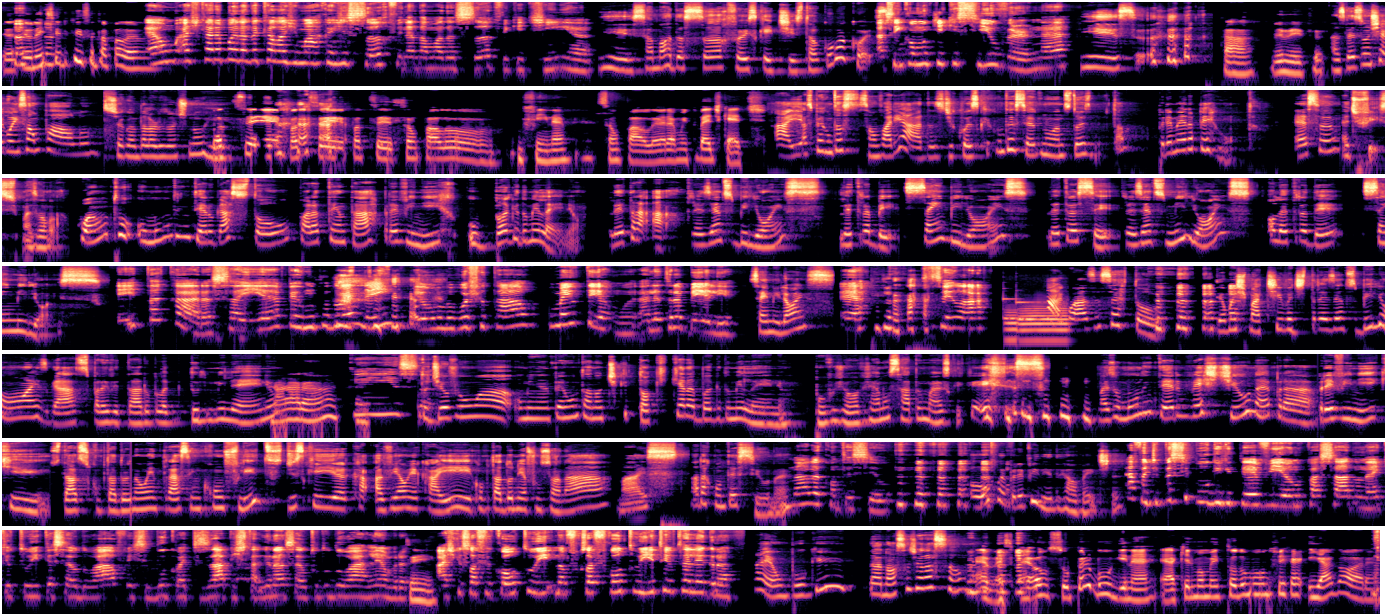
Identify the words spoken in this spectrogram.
Eu, eu, nem sei do que você tá falando. É um, acho que era boné daquelas marcas de surf, né? Da moda surf que tinha. Isso, a moda surf ou skatista, alguma coisa. Assim como o Kiki Silver, né? Isso. Tá, beleza. Às vezes não chegou em São Paulo, chegou em Belo Horizonte no Rio. Pode ser, pode ser, pode ser. São Paulo, enfim, né? São Paulo, era muito bad cat. Aí as perguntas são variadas, de coisas que aconteceram no anos 2000, tá? Primeira pergunta. Essa é difícil, mas vamos lá. Quanto o mundo inteiro gastou para tentar prevenir o bug do milênio? Letra A, 300 bilhões. Letra B, 100 bilhões. Letra C, 300 milhões. Ou letra D, 100 milhões? Eita, cara, essa aí é a pergunta do Enem. Eu não vou chutar o meio termo, a letra B ali. 100 milhões? É, sei lá. Ah, quase acertou. Tem uma estimativa de 300 bilhões gastos para evitar o bug do milênio. Caraca. Que isso? Outro dia eu vi uma, um menino perguntando no TikTok o que era bug do milênio. O povo jovem já não sabe mais o que, que é isso. Mas o mundo inteiro investiu, né, para prevenir que os dados do computador não entrassem em conflitos. Diz que ia, avião ia cair, computador não ia funcionar, mas nada aconteceu, né? Nada aconteceu. Ou foi prevenido realmente, né? Ah, foi tipo esse bug que teve ano passado, né? Que o Twitter saiu do ar, o Facebook, o WhatsApp, Instagram saiu tudo do ar, lembra? Sim. Acho que só ficou o Twitter. Não, só ficou o Twitter e o Telegram. Ah, é um bug da nossa geração, né? É, mas é um super bug, né? É aquele momento que todo mundo fica, e agora?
